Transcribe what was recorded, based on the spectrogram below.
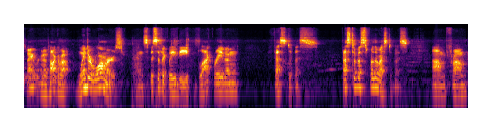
Tonight we're going to talk about winter warmers, and specifically the Black Raven Festivus. Festivus for the rest of us, um, from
